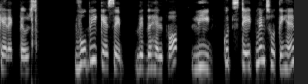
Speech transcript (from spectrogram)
characters वो भी कैसे? With the help of lead कुछ स्टेटमेंट्स होती हैं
